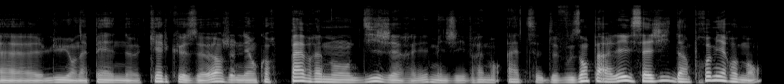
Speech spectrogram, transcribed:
euh, lu en à peine quelques heures. Je ne l'ai encore pas vraiment digéré, mais j'ai vraiment hâte de vous en parler. Il s'agit d'un premier roman,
